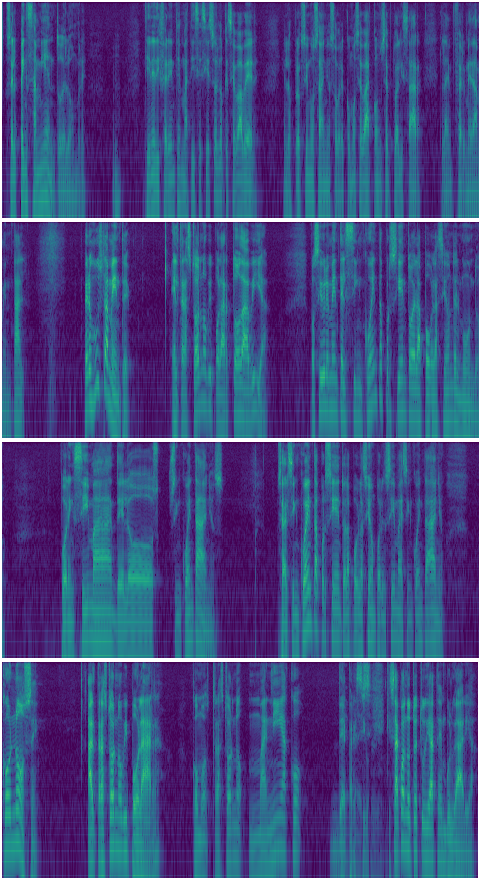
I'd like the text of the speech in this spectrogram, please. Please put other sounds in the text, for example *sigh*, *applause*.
o sea, el pensamiento del hombre, tiene diferentes matices y eso es lo que se va a ver en los próximos años sobre cómo se va a conceptualizar la enfermedad mental. Pero justamente el trastorno bipolar todavía, posiblemente el 50% de la población del mundo, por encima de los 50 años, o sea, el 50% de la población por encima de 50 años, conoce al trastorno bipolar como trastorno maníaco depresivo. Quizá cuando tú estudiaste en Bulgaria,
